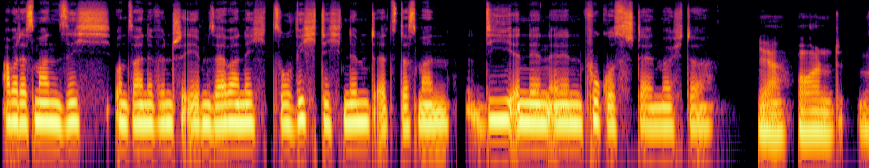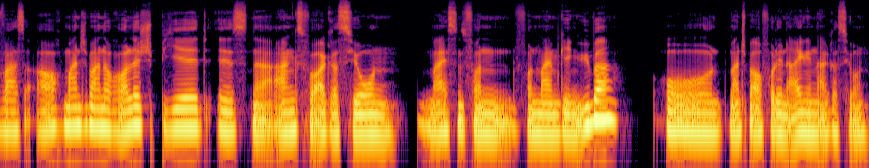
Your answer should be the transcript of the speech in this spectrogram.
aber dass man sich und seine Wünsche eben selber nicht so wichtig nimmt, als dass man die in den, in den Fokus stellen möchte. Ja, und was auch manchmal eine Rolle spielt, ist eine Angst vor Aggression. Meistens von, von meinem Gegenüber, und manchmal auch vor den eigenen Aggressionen.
